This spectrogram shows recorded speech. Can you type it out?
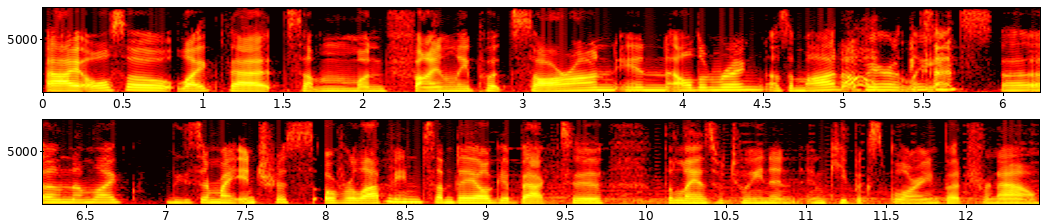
I also like that someone finally put Sauron in Elden Ring as a mod, Oh, apparently. makes sense. Uh, and I'm like, these are my interests overlapping. Someday I'll get back to the lands between and, and keep exploring. But for now,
